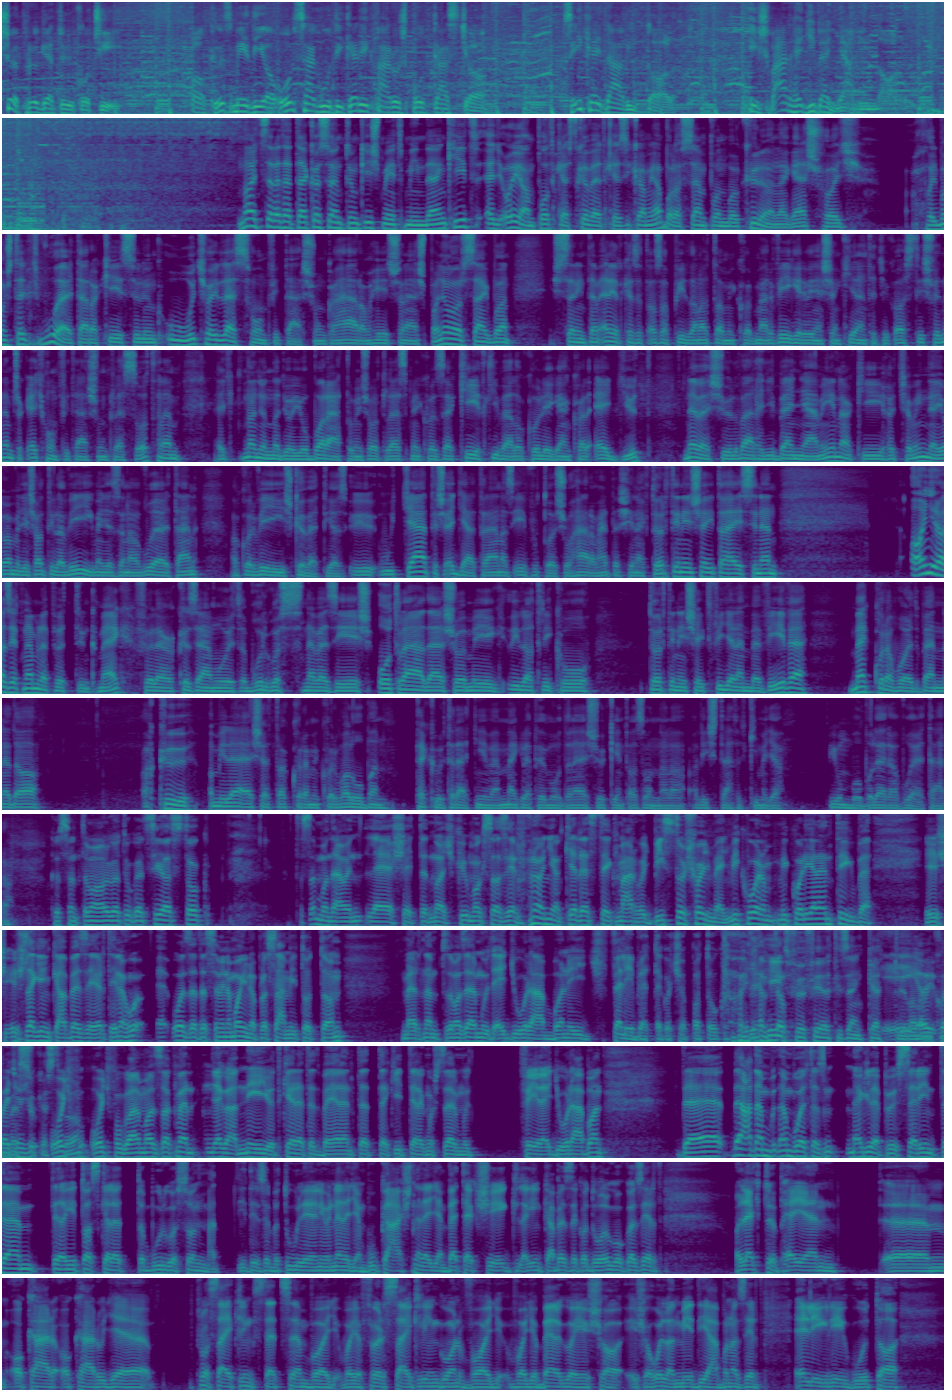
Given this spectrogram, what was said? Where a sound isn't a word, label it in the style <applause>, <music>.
Söprögető kocsi. A Közmédia országúti kerékpáros podcastja Székely Dáviddal és Várhegyi Benyáminnal. Nagy szeretettel köszöntünk ismét mindenkit. Egy olyan podcast következik, ami abból a szempontból különleges, hogy hogy most egy Vueltára készülünk úgy, hogy lesz honfitársunk a három hét során Spanyolországban, és szerintem elérkezett az a pillanat, amikor már végérvényesen kijelenthetjük azt is, hogy nem csak egy honfitársunk lesz ott, hanem egy nagyon-nagyon jó barátom is ott lesz még hozzá két kiváló kollégánkkal együtt, nevesül Várhegyi Benyámén, aki, hogyha minden jól megy, és Attila végigmegy ezen a Vueltán, akkor végig is követi az ő útját, és egyáltalán az év utolsó három hetesének történéseit a helyszínen. Annyira azért nem lepődtünk meg, főleg a közelmúlt a Burgos nevezés, ott ráadásul még Lila Trikó történéseit figyelembe véve, mekkora volt benned a, a kő, ami leesett akkor, amikor valóban te küldted át nyilván meglepő módon elsőként azonnal a, a listát, hogy kimegy a Jumbo-ból erre a Vueltára. Köszöntöm a hallgatókat, sziasztok! Azt nem mondanám, hogy leesett egy nagy kőmax azért, mert annyian kérdezték már, hogy biztos, hogy megy, mikor, mikor jelenték be, és, és leginkább ezért, én hozzáteszem, én a mai napra számítottam, mert nem tudom, az elmúlt egy órában így felébredtek a csapatok. <laughs> Vagy nem hétfő fél tizenkettő van, amikor vagy, hogy, hogy, hogy fogalmazzak, mert legalább négy-öt keretet bejelentettek itt tényleg most az elmúlt fél egy órában, de, de hát nem, nem volt ez meglepő szerintem. Tényleg itt azt kellett a Burgoszon, hát idézőben túlélni, hogy ne legyen bukás, ne legyen betegség, leginkább ezek a dolgok azért a legtöbb helyen um, akár, akár ugye Pro Cycling Statsen, vagy, vagy a First Cyclingon, vagy, vagy a belga és a, és a holland médiában azért elég régóta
